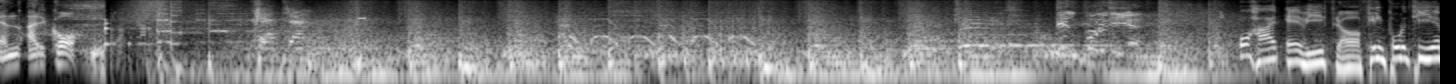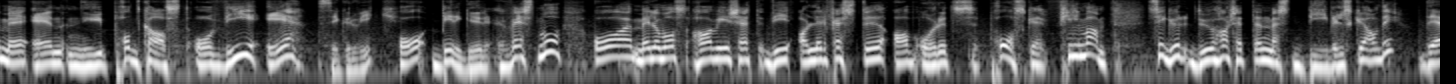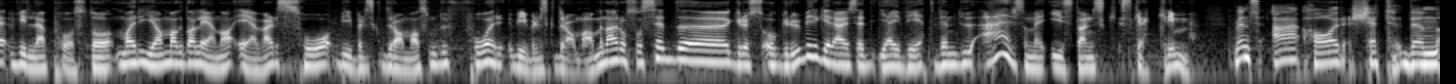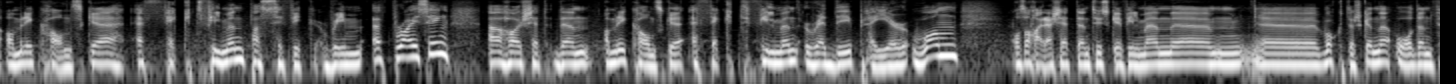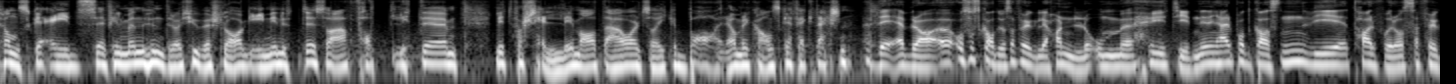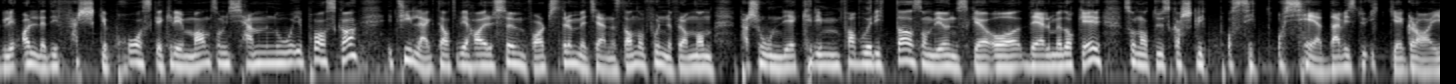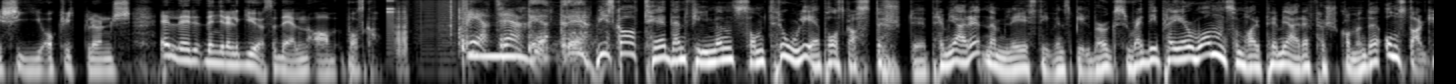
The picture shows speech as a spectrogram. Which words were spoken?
NRK. P3. Her er vi fra Filmpolitiet med en ny podkast. Og vi er Sigurd Vik. og Birger Vestmo. Og mellom oss har vi sett de aller fleste av årets påskefilmer. Sigurd, du har sett den mest bibelske av de? Det vil jeg påstå. Maria Magdalena er vel så bibelsk drama som du får bibelsk drama. Men jeg har også sett uh, Grøss og Gru, Birger. Jeg har sett Jeg vet hvem du er, som er islandsk skrekkrim. Mens jeg har sett den amerikanske effektfilmen Pacific Rim Uprising. Jeg har sett den amerikanske effektfilmen Ready Player One. Og så har jeg sett den tyske filmen eh, eh, Vokterskene og den franske aids-filmen 120 slag i minuttet, så jeg har fått litt, eh, litt forskjellig mat, jeg, og altså ikke bare amerikansk effektaction. Det er bra. Og så skal det jo selvfølgelig handle om høytiden i denne podkasten. Vi tar for oss selvfølgelig alle de ferske påskekrimene som kommer nå i påska, i tillegg til at vi har søvnfart strømmetjenestene og funnet fram noen personlige krimfavoritter som vi ønsker å dele med dere, sånn at du skal slippe å sitte og kjede deg hvis du ikke er glad i ski og Kvikk Lunsj, eller den religiøse delen av påska. P3. Vi skal til den filmen som trolig er påskas største premiere, nemlig Steven Spielbergs Ready Player One, som har premiere førstkommende onsdag.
